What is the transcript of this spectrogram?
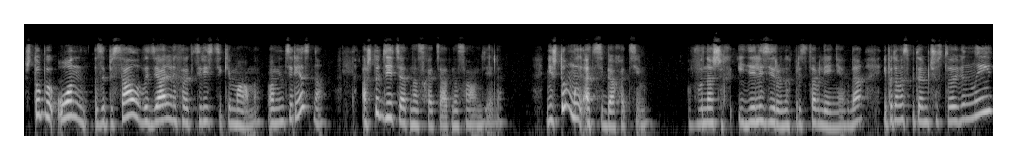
Чтобы он записал в идеальные характеристики мамы. Вам интересно? А что дети от нас хотят на самом деле? Не что мы от себя хотим в наших идеализированных представлениях, да, и потом испытываем чувство вины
